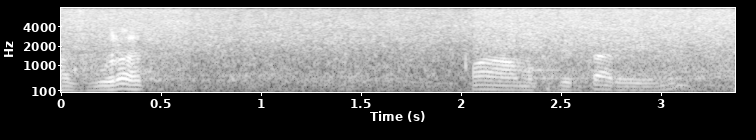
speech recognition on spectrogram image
A zburat. Mamă, cât de tare e, nu?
